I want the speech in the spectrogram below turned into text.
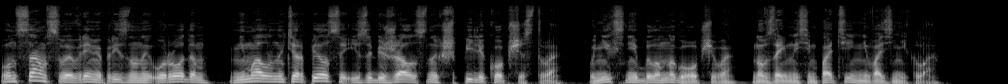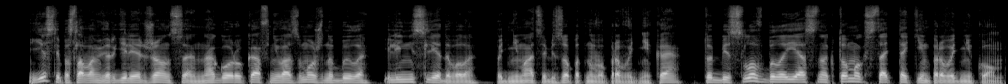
Он сам, в свое время признанный уродом, немало натерпелся из-за безжалостных шпилек общества. У них с ней было много общего, но взаимной симпатии не возникло. Если, по словам Вергилия Джонса, на гору Каф невозможно было или не следовало подниматься без опытного проводника, то без слов было ясно, кто мог стать таким проводником.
